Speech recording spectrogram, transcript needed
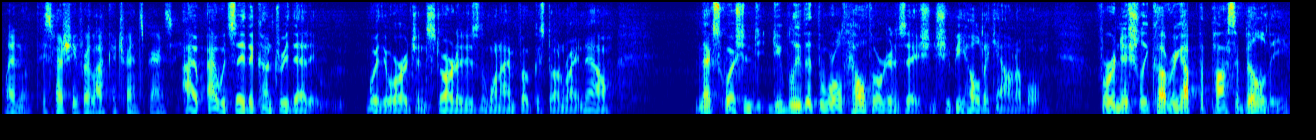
when, especially for lack of transparency. I, I would say the country that it, where the origin started is the one I'm focused on right now. Next question Do you believe that the World Health Organization should be held accountable for initially covering up the possibility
